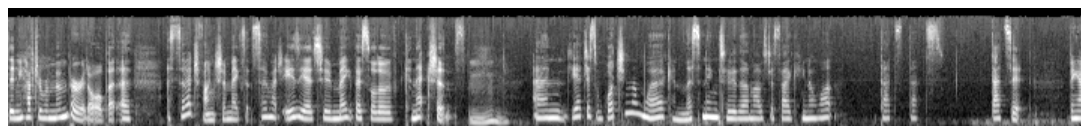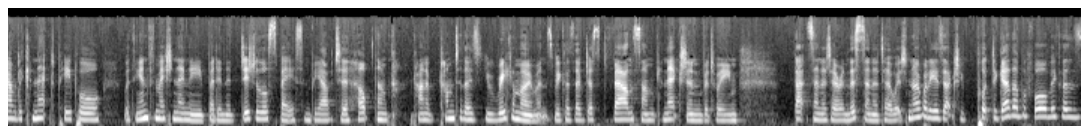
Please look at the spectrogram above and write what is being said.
then you have to remember it all but a, a search function makes it so much easier to make those sort of connections. Mm. and yeah just watching them work and listening to them i was just like you know what? That's that's that's it. Being able to connect people with the information they need but in a digital space and be able to help them kind of come to those eureka moments because they've just found some connection between that senator and this senator which nobody has actually put together before because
